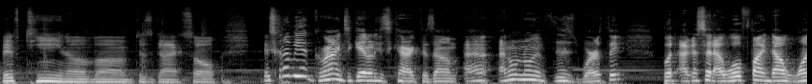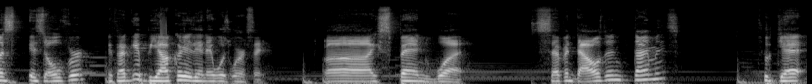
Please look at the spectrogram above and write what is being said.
15 of um, this guy. So it's gonna be a grind to get all these characters. Um, I, I don't know if this is worth it, but like I said, I will find out once it's over. If I get Byakuya, then it was worth it. Uh, I spend what, seven thousand diamonds to get.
